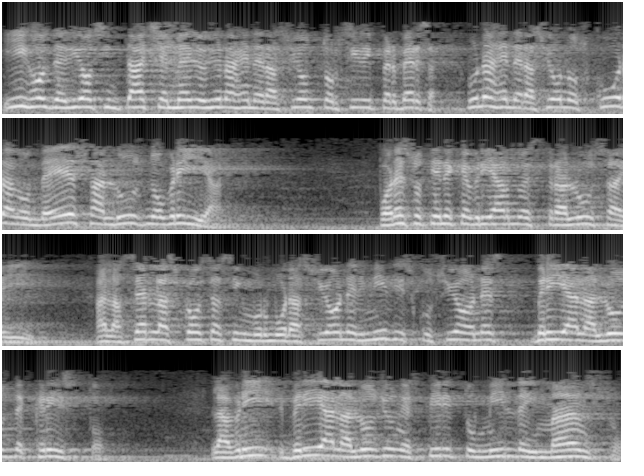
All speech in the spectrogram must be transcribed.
hijos de Dios sin tache en medio de una generación torcida y perversa, una generación oscura donde esa luz no brilla. Por eso tiene que brillar nuestra luz ahí. Al hacer las cosas sin murmuraciones ni discusiones, brilla la luz de Cristo. La brilla la luz de un espíritu humilde y manso,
